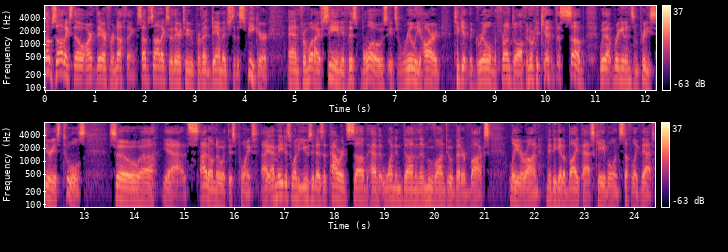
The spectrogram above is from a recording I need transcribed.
Subsonics, though, aren't there for nothing. Subsonics are there to prevent damage to the speaker, and from what I've seen, if this blows, it's really hard to get the grill and the front off in order to get at the sub without bringing in some pretty serious tools. So uh, yeah, I don't know at this point. I, I, may just want to use it as a powered sub, have it one and done, and then move on to a better box later on. Maybe get a bypass cable and stuff like that.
